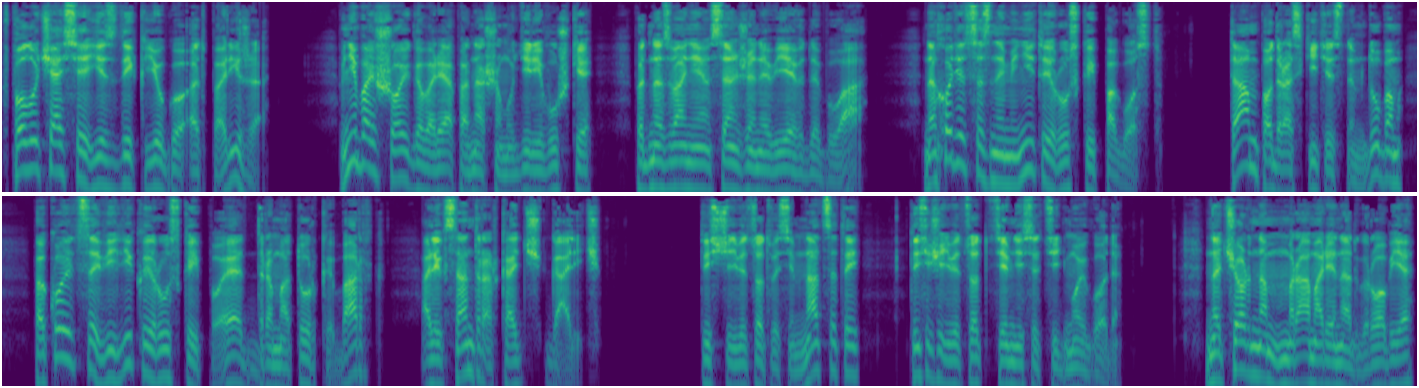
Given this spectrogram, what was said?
В получасе езды к югу от Парижа, в небольшой, говоря по-нашему, деревушке под названием Сен-Женевьев-де-Буа, находится знаменитый русский погост. Там, под раскитистым дубом, покоится великий русский поэт, драматург и бард Александр Аркадьевич Галич. 1918-1977 годы. На черном мраморе надгробья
